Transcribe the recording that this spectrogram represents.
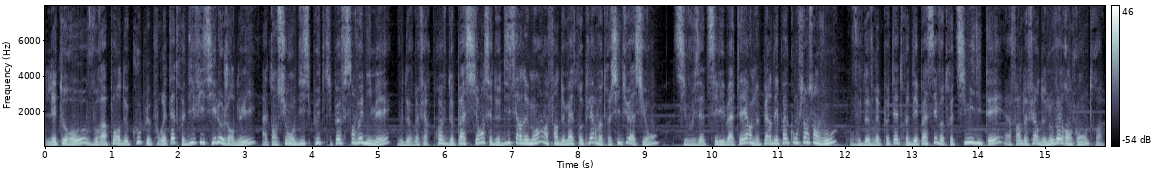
Les taureaux, vos rapports de couple pourraient être difficiles aujourd'hui. Attention aux disputes qui peuvent s'envenimer. Vous devrez faire preuve de patience et de discernement afin de mettre clair votre situation. Si vous êtes célibataire, ne perdez pas confiance en vous. Vous devrez peut-être dépasser votre timidité afin de faire de nouvelles rencontres.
